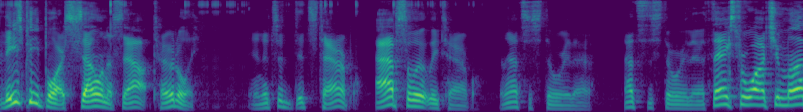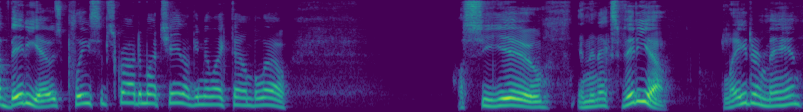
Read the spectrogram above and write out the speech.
these people are selling us out totally, and it's a, it's terrible, absolutely terrible. And that's the story there. That's the story there. Thanks for watching my videos. Please subscribe to my channel. Give me a like down below. I'll see you in the next video. Later, man.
